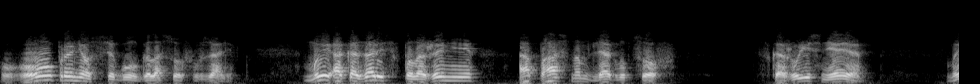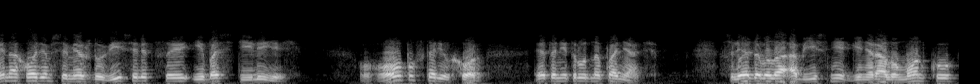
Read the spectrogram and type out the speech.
«Ого!» — пронесся гул голосов в зале. «Мы оказались в положении, опасном для глупцов. Скажу яснее, мы находимся между виселицей и Бастилией». «Ого!» — повторил хор. «Это нетрудно понять. Следовало объяснить генералу Монку,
